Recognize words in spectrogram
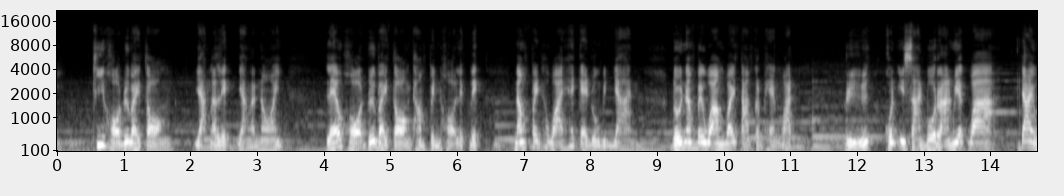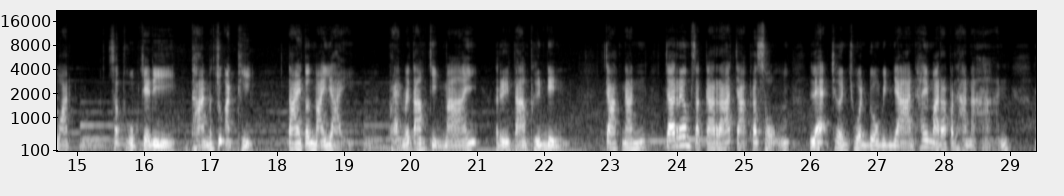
ที่ห่อด้วยใบตองอย่างละเล็กอย่างละน้อย แล้วห่อด้วยใบตองทำเป็นห่อเล็กๆนำไปถวายให้แก่ดวงวิญญาณ โดยนำไปวางไว้ตามกำแพงวัด หรือคนอีสานโบราณเรียกว่า ได้วัด สถูปเจดีย์ฐานบรรจุอัฐิใต้ต้นไม้ใหญ่ แขวนไว้ตามกิ่งไม้หรือตามพื้นดิน จากนั้นจะเริ่มสักการะจากพระสงฆ์และเชิญชวนดวงวิญญาณให้มารับประทานอาหาร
